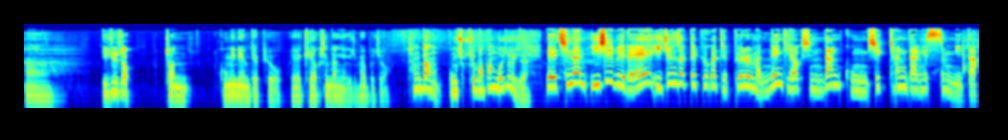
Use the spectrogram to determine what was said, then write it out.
아, 이준석 전 국민의힘 대표의 개혁신당 얘기 좀 해보죠. 창당 공식 출범한 거죠 이제. 네, 지난 20일에 이준석 대표가 대표를 맡는 개혁신당 공식 창당했습니다.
